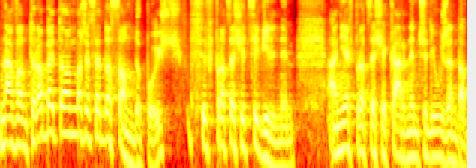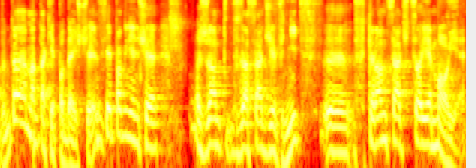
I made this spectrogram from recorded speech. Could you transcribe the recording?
na wątrobę, to on może sobie do sądu pójść w, procesie cywilnym, a nie w procesie karnym, czyli urzędowym. To ja mam takie podejście, więc nie powinien się rząd w zasadzie w nic wtrącać, co je moje.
